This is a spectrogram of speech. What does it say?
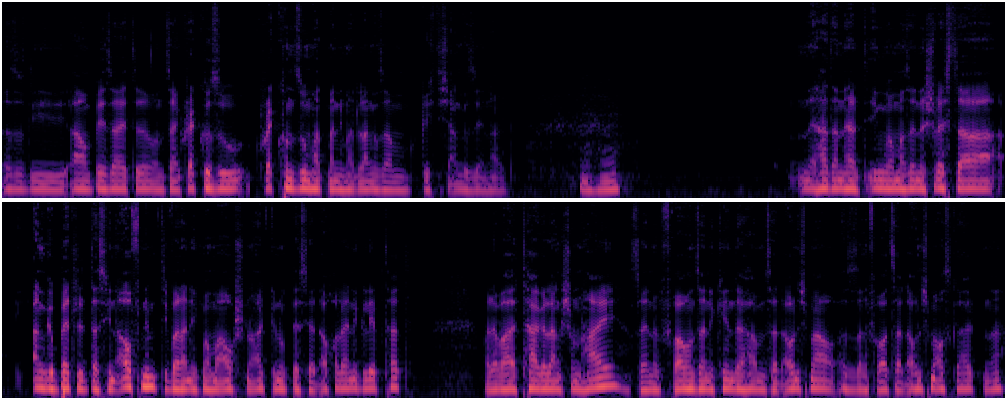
also die A- und B-Seite und sein Crack-Konsum Crack hat man ihm halt langsam richtig angesehen halt. Und Er hat dann halt irgendwann mal seine Schwester angebettelt, dass sie ihn aufnimmt. Die war dann irgendwann mal auch schon alt genug, dass sie halt auch alleine gelebt hat. Weil er war halt tagelang schon high. Seine Frau und seine Kinder haben es halt auch nicht mehr, also seine Frau hat es halt auch nicht mehr ausgehalten, ne?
